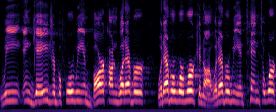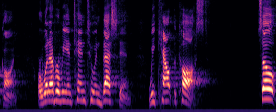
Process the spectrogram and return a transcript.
we engage or before we embark on whatever, whatever we're working on, whatever we intend to work on, or whatever we intend to invest in. We count the cost. So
